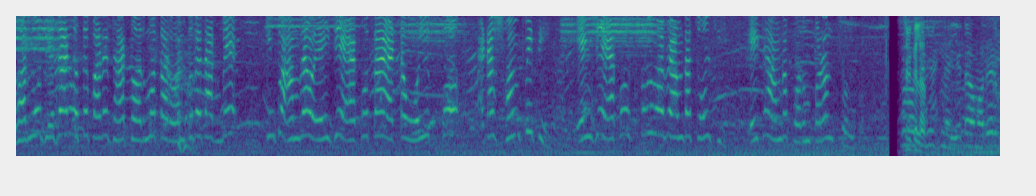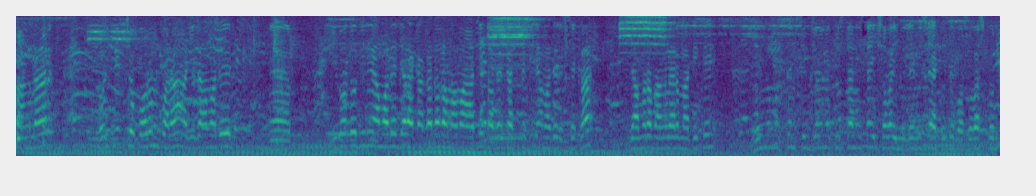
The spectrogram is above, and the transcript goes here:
ধর্ম যে যার হতে পারে, যার ধর্ম তার অন্তরে থাকবে, কিন্তু আমরা এই যে একতা, একটা ঐক্য, একটা সম্প্রীতি, এই যে একত্রভাবে আমরা চলছি, এইটা আমরা পরম্পরা চলবো। নেই। এটা আমাদের বাংলার ঐতিহ্য পরম্পরা যেটা আমাদের বিগত দিনে আমাদের যারা কাকা দাদা মামা আছে তাদের কাছ থেকে আমাদের শেখা যে আমরা বাংলার মাটিতে হিন্দু মুসলিম শিখ জৈন খ্রিস্টান ইসাই সবাই মিলেমিশে একত্রে বসবাস করি।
